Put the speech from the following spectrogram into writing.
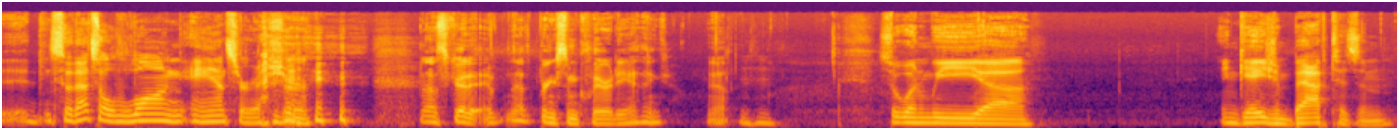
Uh, so that's a long answer. Sure. That's good. That brings some clarity, I think. Yeah. Mm-hmm. So when we, uh, engage in baptism,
